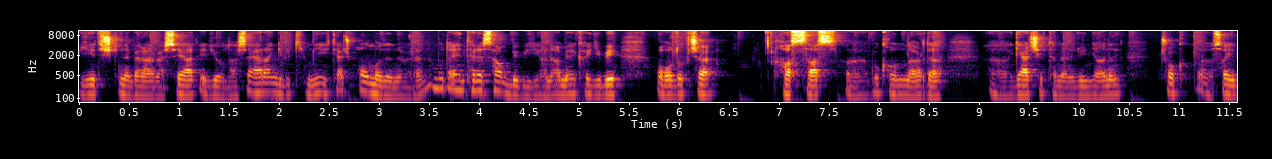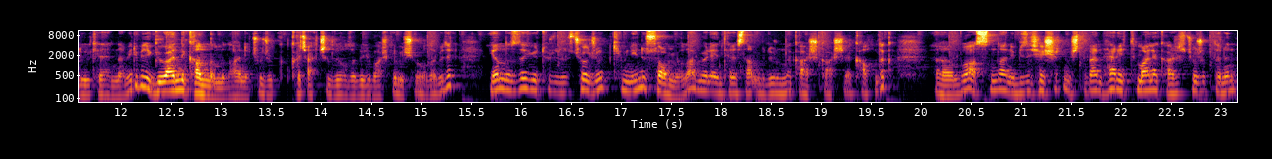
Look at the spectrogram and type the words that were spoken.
bir yetişkinle beraber seyahat ediyorlarsa herhangi bir kimliğe ihtiyaç olmadığını öğrendim. Bu da enteresan bir bilgi. Yani Amerika gibi oldukça hassas e, bu konularda e, gerçekten hani dünyanın çok e, sayılı ülkelerinden biri. Bir de güvenlik anlamında hani çocuk kaçakçılığı olabilir, başka bir şey olabilir. Yanınızda götürdüğünüz çocuğun kimliğini sormuyorlar. Böyle enteresan bir durumda karşı karşıya kaldık. Bu aslında hani bizi şaşırtmıştı. Ben her ihtimale karşı çocukların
